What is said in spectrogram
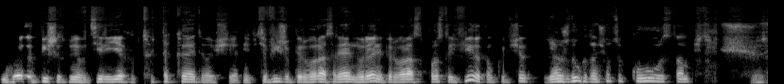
Этот пишет мне в директ, кто это такая-то вообще? Я тебя вижу первый раз, реально, ну реально первый раз, просто эфир, там какой-то человек, я жду, когда начнется курс, там, что за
